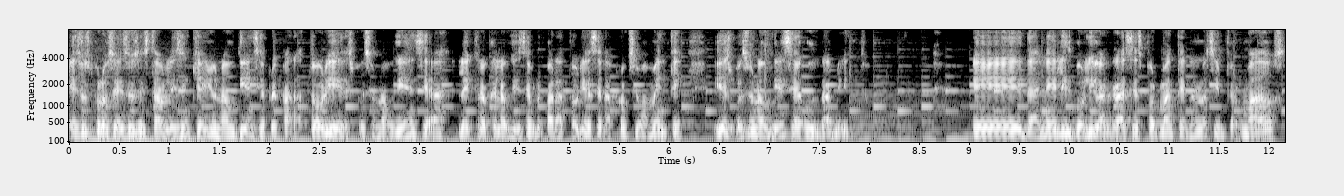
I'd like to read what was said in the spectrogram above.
esos procesos establecen que hay una audiencia preparatoria y después una audiencia, creo que la audiencia preparatoria será próximamente y después una audiencia de juzgamiento. Eh, Danielis Bolívar, gracias por mantenernos informados.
